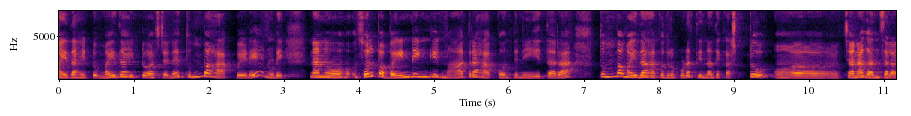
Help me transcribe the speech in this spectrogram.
ಮೈದಾ ಹಿಟ್ಟು. ಮೈದಾ ಹಿಟ್ಟು ಅಷ್ಟೇ ತುಂಬ ಹಾಕಬೇಡಿ. ನೋಡಿ, ನಾನು ಸ್ವಲ್ಪ ಬೈಂಡಿಂಗಿಗೆ ಮಾತ್ರ ಹಾಕ್ಕೊತೀನಿ ಈ ಥರ. ತುಂಬ ಮೈದಾ ಹಾಕಿದ್ರೂ ಕೂಡ ತಿನ್ನೋದಕ್ಕೆ ಅಷ್ಟು ಚೆನ್ನಾಗಿ ಅನಿಸಲ್ಲ.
